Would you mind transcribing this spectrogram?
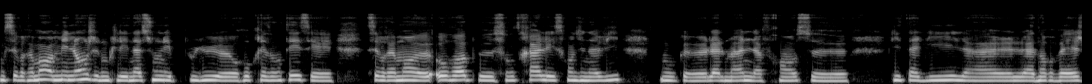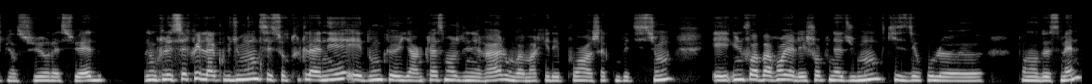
Donc c'est vraiment un mélange. Et donc les nations les plus représentées, c'est c'est vraiment Europe centrale et Scandinavie. Donc l'Allemagne, la France, l'Italie, la, la, Norvège, bien sûr, la Suède. Donc le circuit de la Coupe du Monde, c'est sur toute l'année et donc il y a un classement général. On va marquer des points à chaque compétition et une fois par an, il y a les championnats du monde qui se déroulent pendant deux semaines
